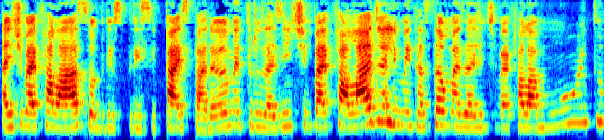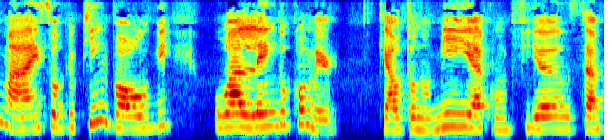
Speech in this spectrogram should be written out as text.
a gente vai falar sobre os principais parâmetros, a gente vai falar de alimentação, mas a gente vai falar muito mais sobre o que envolve o além do comer que é autonomia, confiança,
